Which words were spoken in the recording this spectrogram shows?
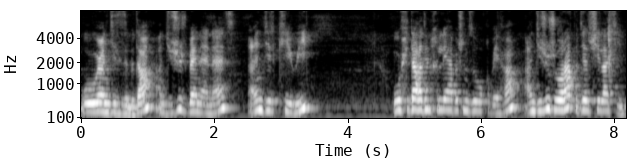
وعندي الزبدة عندي جوج بنانات عندي الكيوي. وحدة غادي نخليها باش نزوق بها. عندي جوج وراق ديال الجيلاتين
